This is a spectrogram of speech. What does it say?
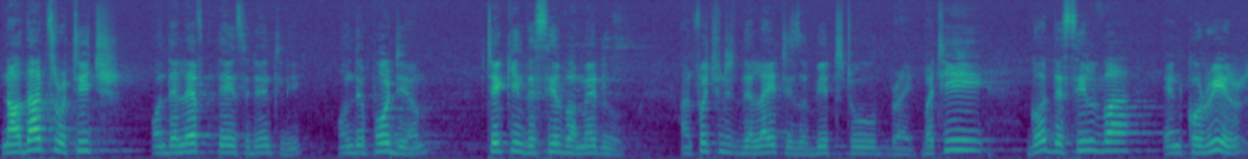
Now that's Rotich on the left there, incidentally, on the podium, taking the silver medal. Unfortunately, the light is a bit too bright. But he got the silver, and Korir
